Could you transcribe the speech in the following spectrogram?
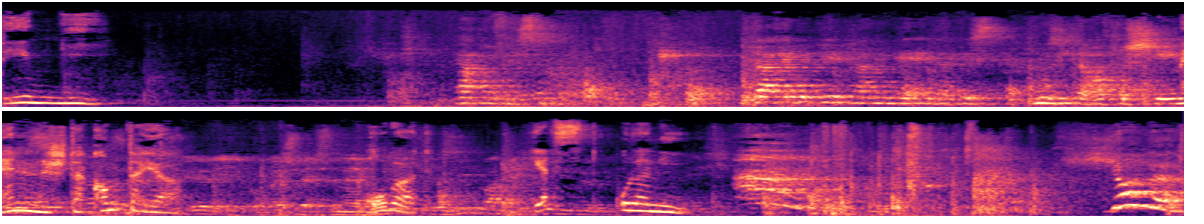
dem nie. Herr Professor, da Ihr OP-Plan geändert ist, muss ich darauf bestehen. Mensch, da kommt er ja. Robert, jetzt oder nie? Junge!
